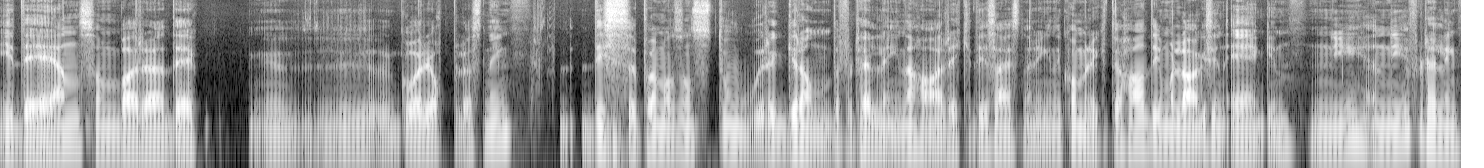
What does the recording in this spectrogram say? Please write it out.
ideen som bare det går i oppløsning. Disse på en måte sånn store, grande fortellingene har ikke de 16-åringene. Kommer ikke til å ha. De må lage sin egen ny, en ny fortelling.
